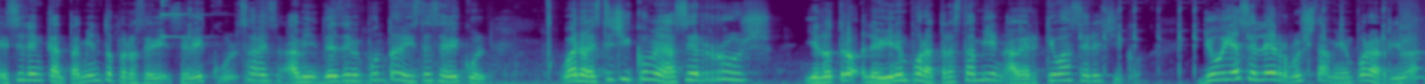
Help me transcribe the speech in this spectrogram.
es el encantamiento, pero se ve, se ve cool, ¿sabes? A mí, desde mi punto de vista se ve cool. Bueno, este chico me hace rush Y el otro le vienen por atrás también. A ver, ¿qué va a hacer el chico? Yo voy a hacerle rush también por arriba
